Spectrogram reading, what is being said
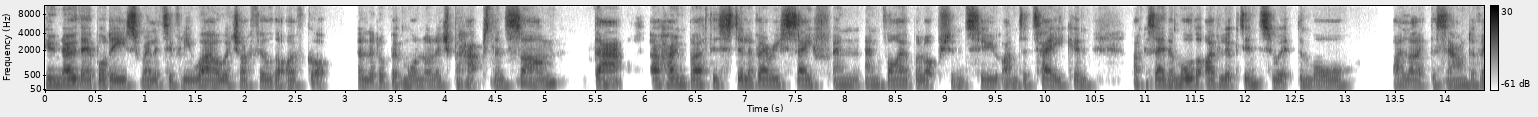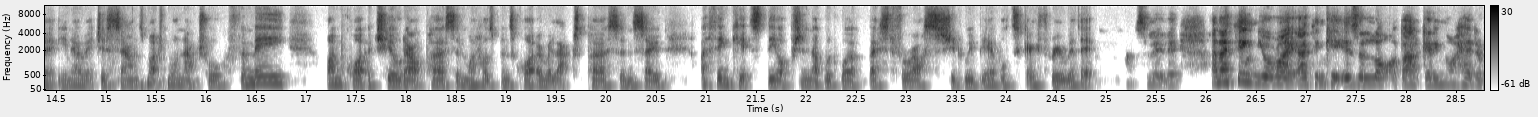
who know their bodies relatively well which i feel that i've got a little bit more knowledge perhaps than some that a home birth is still a very safe and, and viable option to undertake. And like i say the more that i've looked into it the more I like the sound of it. You know, it just sounds much more natural for me. I'm quite a chilled out person. My husband's quite a relaxed person. So I think it's the option that would work best for us should we be able to go through with it. Absolutely. And I think you're right. I think it is a lot about getting our head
